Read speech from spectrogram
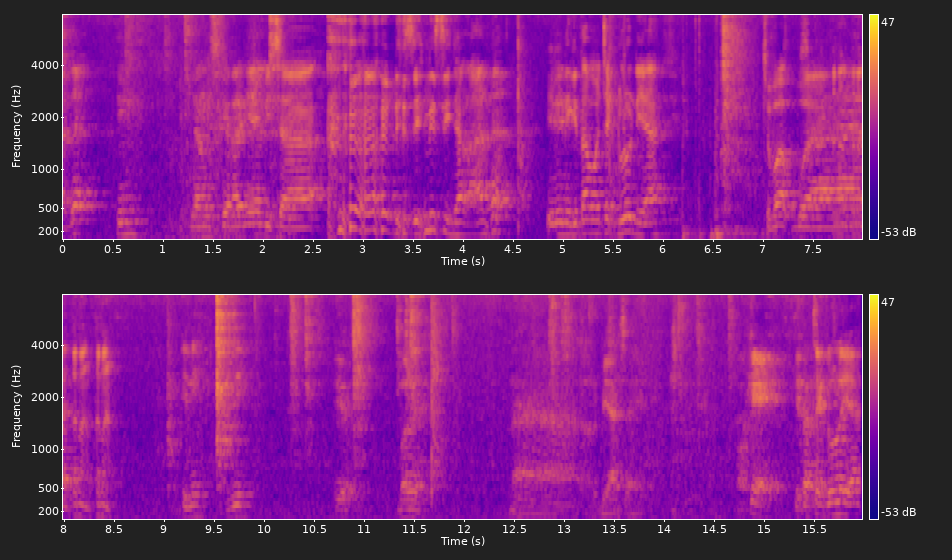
ada tim yang sekiranya bisa di sini sinyal anak. Ini nih kita mau cek dulu nih ya. Coba buat Tenang, tenang, tenang, tenang. ini, ini Iya. boleh. Nah, luar biasa ya. Oke, kita cek dulu ya.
